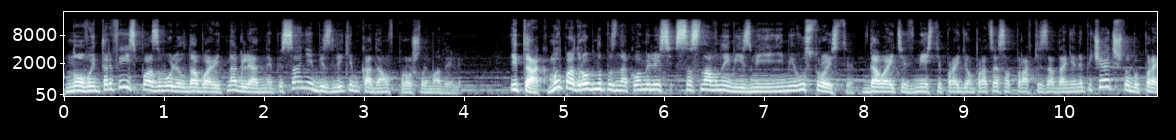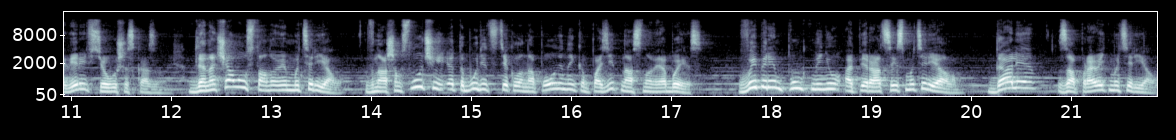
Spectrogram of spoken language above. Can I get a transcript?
Новый интерфейс позволил добавить наглядное описание безликим кодам в прошлой модели. Итак, мы подробно познакомились с основными изменениями в устройстве. Давайте вместе пройдем процесс отправки заданий на печать, чтобы проверить все вышесказанное. Для начала установим материал. В нашем случае это будет стеклонаполненный композит на основе ABS. Выберем пункт меню «Операции с материалом». Далее «Заправить материал».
